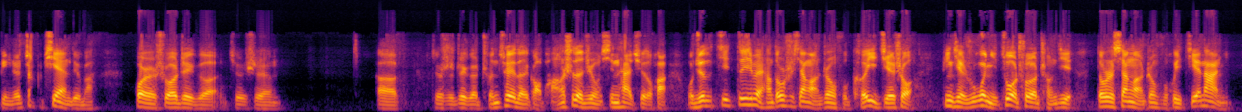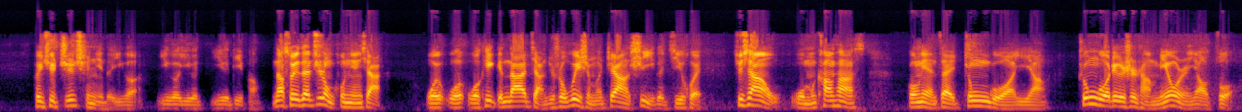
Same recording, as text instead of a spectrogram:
秉着诈骗对吧？或者说这个就是呃。就是这个纯粹的搞庞氏的这种心态去的话，我觉得基基本上都是香港政府可以接受，并且如果你做出了成绩，都是香港政府会接纳你，会去支持你的一个一个一个一个地方。那所以在这种空间下，我我我可以跟大家讲，就是说为什么这样是一个机会。就像我们 Compass 公链在中国一样，中国这个市场没有人要做，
